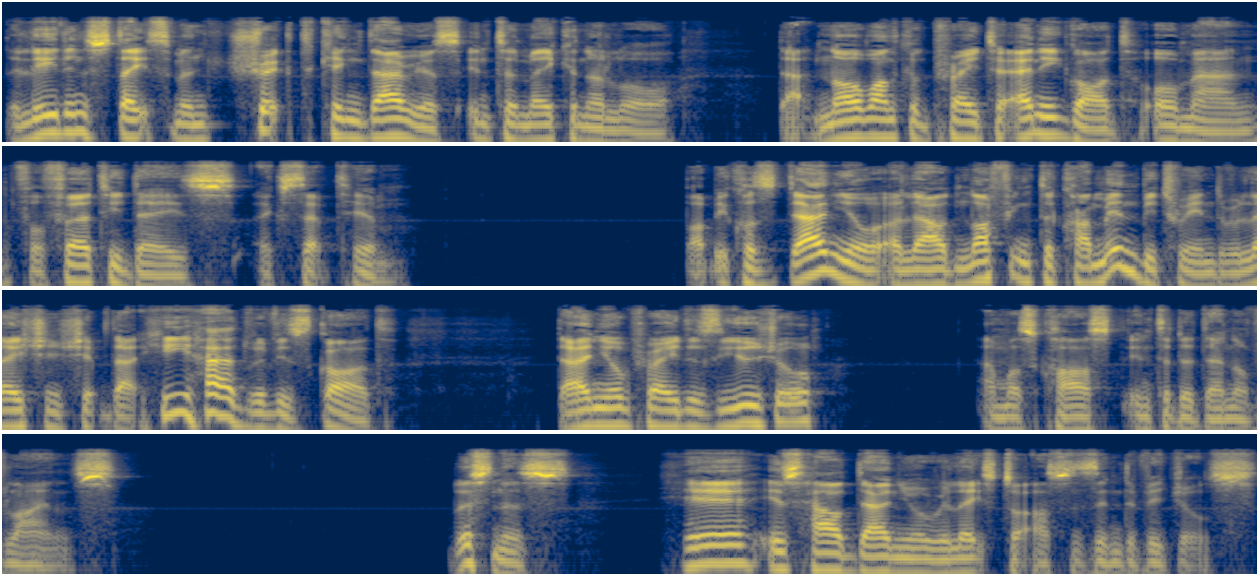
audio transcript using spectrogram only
the leading statesmen tricked King Darius into making a law that no one could pray to any god or man for 30 days except him. But because Daniel allowed nothing to come in between the relationship that he had with his God, Daniel prayed as usual and was cast into the den of lions. Listeners, here is how Daniel relates to us as individuals.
